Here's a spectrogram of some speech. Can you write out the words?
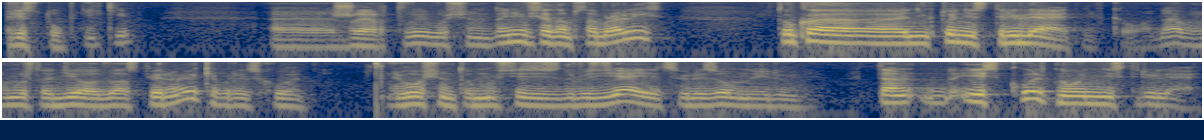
преступники, э, жертвы, в общем, они все там собрались, только э, никто не стреляет ни в кого, да, потому что дело в 21 веке происходит. И, в общем-то, мы все здесь друзья и цивилизованные люди. Там есть кольт, но он не стреляет.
